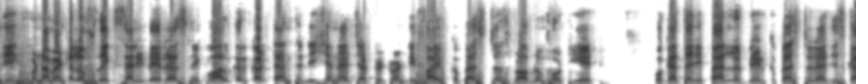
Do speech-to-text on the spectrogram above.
ji. Fundamental of physics Halliday Resnick Walker का टेंथ एडिशन है चैप्टर 25 कैपेसिटेंस प्रॉब्लम 48 वो कहता है जी पैरेलल प्लेट कैपेसिटर है, जिसका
